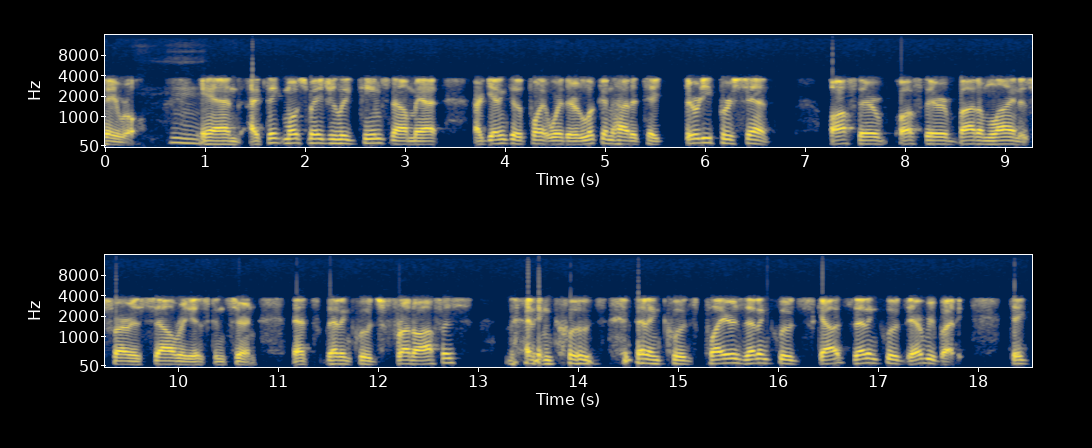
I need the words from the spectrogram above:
payroll. Hmm. And I think most major league teams now, Matt, are getting to the point where they're looking how to take 30% off their off their bottom line as far as salary is concerned. That's that includes front office, that includes that includes players, that includes scouts, that includes everybody. Take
